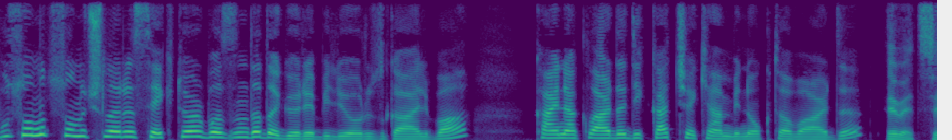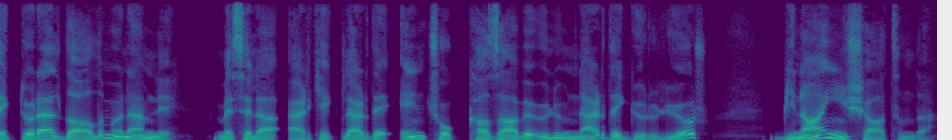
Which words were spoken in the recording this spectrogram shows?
Bu somut sonuçları sektör bazında da görebiliyoruz galiba. Kaynaklarda dikkat çeken bir nokta vardı. Evet, sektörel dağılım önemli. Mesela erkeklerde en çok kaza ve ölüm nerede görülüyor? Bina inşaatında.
